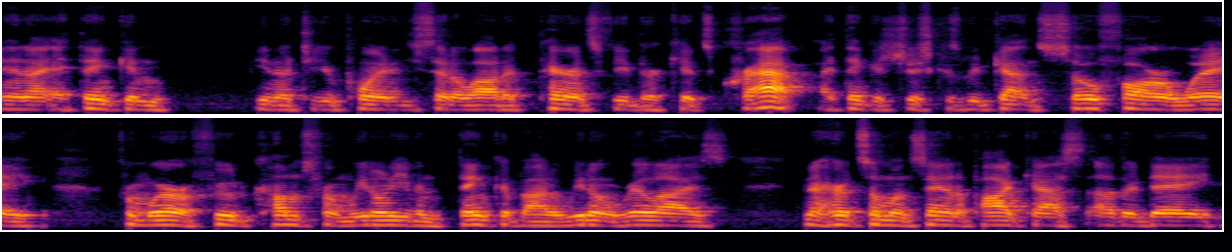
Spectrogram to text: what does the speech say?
And I, I think in you know, to your point, you said a lot of parents feed their kids crap. I think it's just because we've gotten so far away from where our food comes from, we don't even think about it. We don't realize. And I heard someone say on a podcast the other day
